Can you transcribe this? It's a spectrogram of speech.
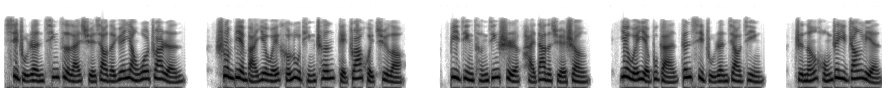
系主任亲自来学校的鸳鸯窝抓人，顺便把叶维和陆廷琛给抓回去了。毕竟曾经是海大的学生，叶维也不敢跟系主任较劲，只能红着一张脸。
